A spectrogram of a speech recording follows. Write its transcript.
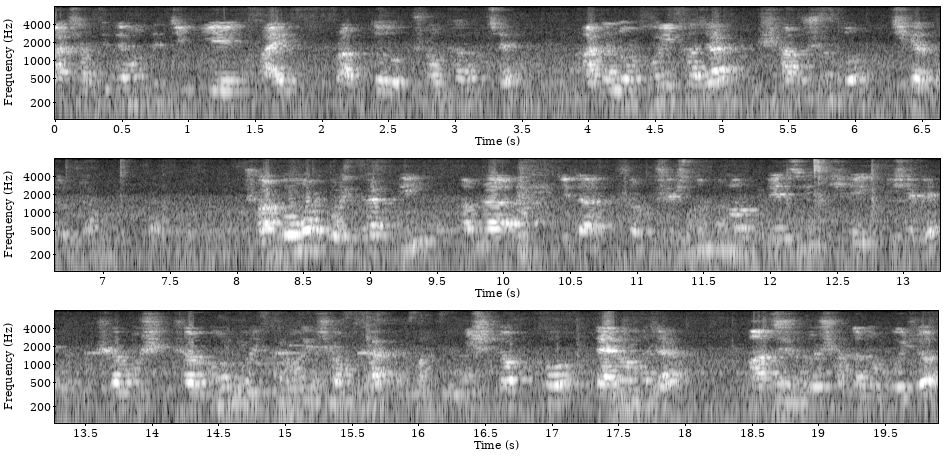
আর ছাত্রীদের মধ্যে জিপিএ ফাইভ প্রাপ্ত সংখ্যা হচ্ছে আটানব্বই হাজার সাতশত ছিয়াত্তর জন। সর্বমোট পরীক্ষার্থী আমরা যেটা সর্বশেষ তথ্য পেয়েছি সেই হিসেবে সর্বমোট পরীক্ষার্থীর সংখ্যা বিশ লক্ষ তেরো হাজার সাতানব্বই জন।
